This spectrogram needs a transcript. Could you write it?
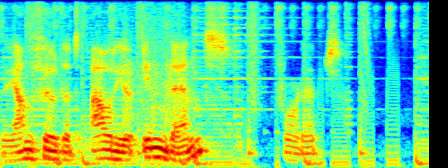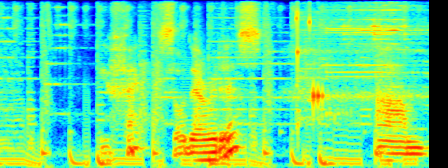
the unfiltered audio indent for that effect. So there it is. Um,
